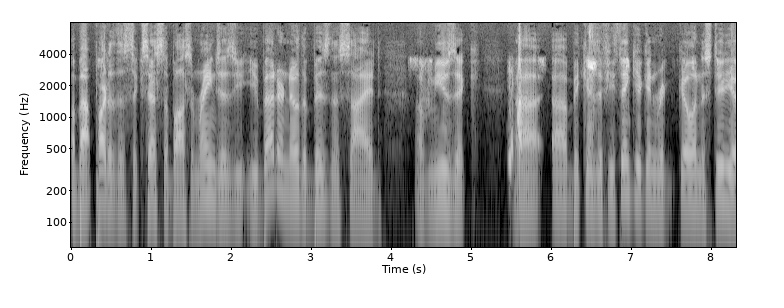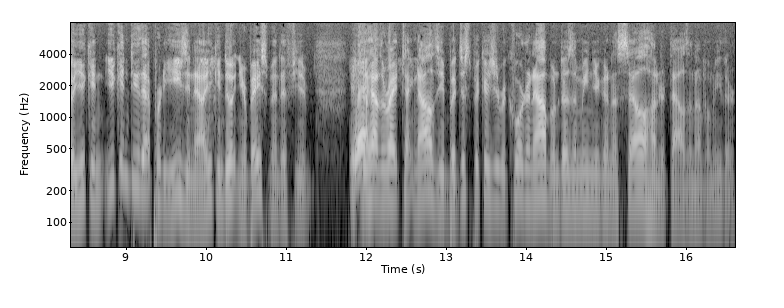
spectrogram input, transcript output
about part of the success of Balsam Range's. You, you better know the business side of music uh, uh, because if you think you can re- go in the studio, you can you can do that pretty easy now. You can do it in your basement if you if Yeah. you have the right technology. But just because you record an album doesn't mean you're going to sell a hundred thousand of them either.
